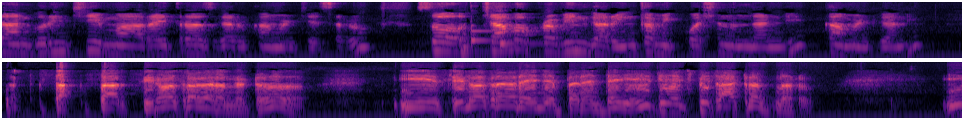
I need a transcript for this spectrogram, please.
దాని గురించి మా రైతురాజ్ గారు కామెంట్ చేశారు. సో చావా ప్రవీణ్ గారు ఇంకా మీకు క్వశ్చన్ ఉందండి కామెంట్ గానీ. సా- సార్ శ్రీనివాసరావు గారు అన్నట్టు ఈ శ్రీనివాసరావు గారు ఏం చెప్పారంటే ఎయిటీ హెచ్పి ట్రాక్టర్ అంటున్నారు. ఈ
